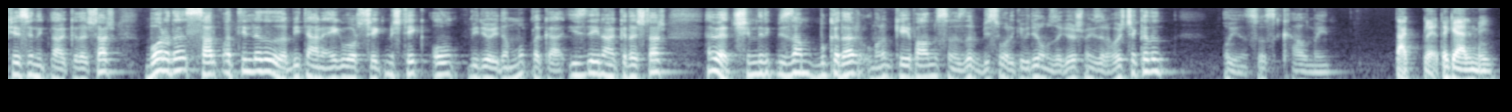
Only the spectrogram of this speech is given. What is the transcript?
kesinlikle arkadaşlar. Bu arada Sarp Atilla'da da bir tane Egg Wars çekmiştik. O videoyu da mutlaka izleyin arkadaşlar. Evet şimdilik bizden bu kadar. Umarım keyif almışsınızdır. Bir sonraki videomuzda görüşmek üzere. Hoşçakalın. oyunsuz kalmayın. Taklaya da gelmeyin.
